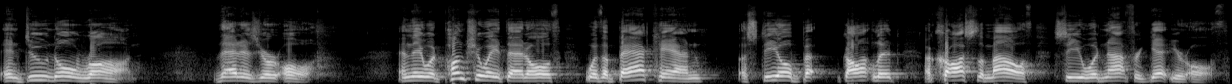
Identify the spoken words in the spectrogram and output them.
and do no wrong. That is your oath. And they would punctuate that oath with a backhand, a steel gauntlet across the mouth, so you would not forget your oath.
